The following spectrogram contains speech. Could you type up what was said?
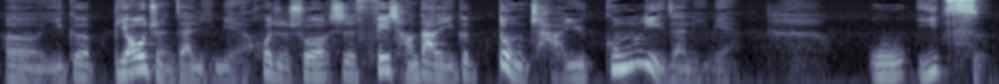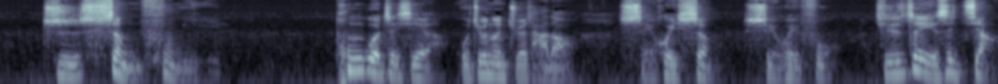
呃，一个标准在里面，或者说是非常大的一个洞察与功力在里面，吾以此知胜负矣。通过这些，我就能觉察到谁会胜，谁会负。其实这也是讲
